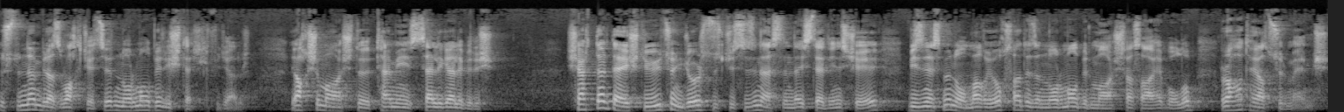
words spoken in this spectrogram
Üstündən biraz vaxt keçir, normal bir iş təklifi gəlir. Yaxşı maaşlı, təmiz, səliqəli bir iş. Şərtlər dəyişdiyi üçün görürsüz ki, sizin əslində istədiyiniz şey biznesmen olmaq yox, sadəcə normal bir maaşa sahib olub rahat həyat sürməkmiş.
